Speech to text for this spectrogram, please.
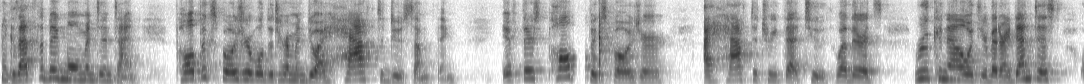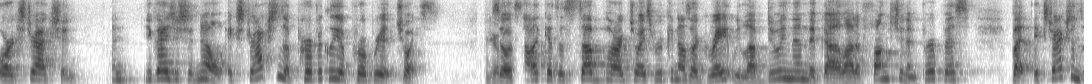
Because that's the big moment in time. Pulp exposure will determine do I have to do something? If there's pulp exposure, I have to treat that tooth, whether it's root canal with your veterinary dentist or extraction. And you guys, you should know extraction is a perfectly appropriate choice. Yep. So it's not like it's a subpar choice. Root canals are great. We love doing them. They've got a lot of function and purpose. But extraction's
